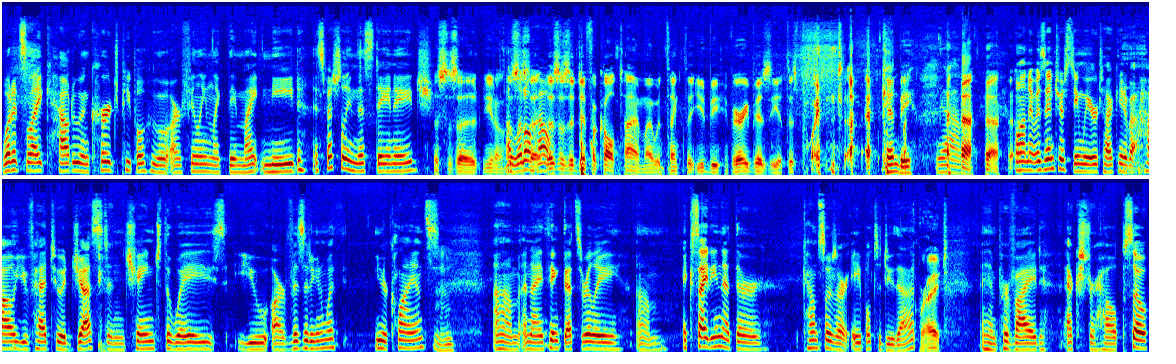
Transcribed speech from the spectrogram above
What it's like, how to encourage people who are feeling like they might need, especially in this day and age. This is a you know A this, little is, a, help. this is a difficult time. I would think that you'd be very busy at this point in time. Can be. Yeah. well, and it was interesting. We were talking about how you've had to adjust and change the ways you are visiting with your clients. Um, and I think that's really um, exciting that their counselors are able to do that Right. And provide extra help. So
